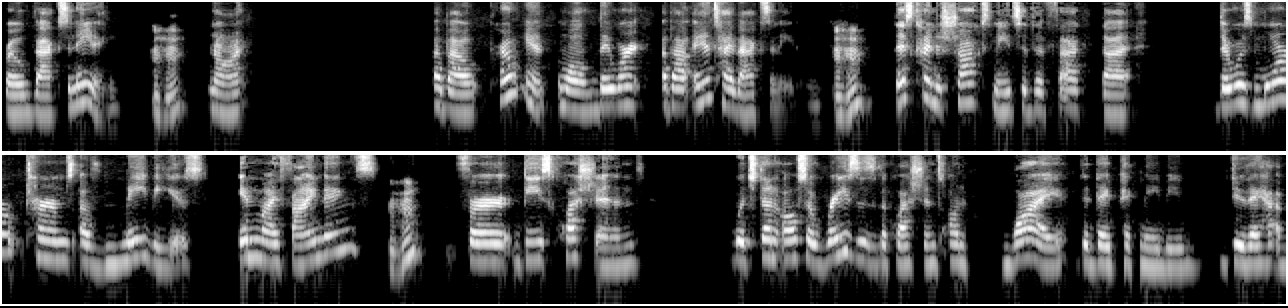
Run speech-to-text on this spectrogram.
pro-vaccinating, mm-hmm. not about pro and well, they weren't about anti-vaccinating. Mm-hmm. this kind of shocks me to the fact that there was more terms of maybes in my findings Mm-hmm. for these questions which then also raises the questions on why did they pick maybe do they have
